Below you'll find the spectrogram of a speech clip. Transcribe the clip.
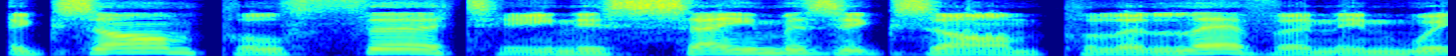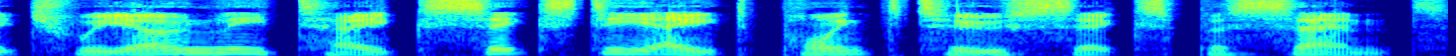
Example 13 is same as example 11 in which we only take 68.26%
